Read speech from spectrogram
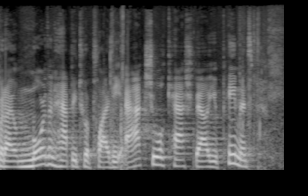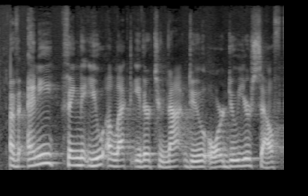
but I'm more than happy to apply the actual cash value payments of anything that you elect either to not do or do yourself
